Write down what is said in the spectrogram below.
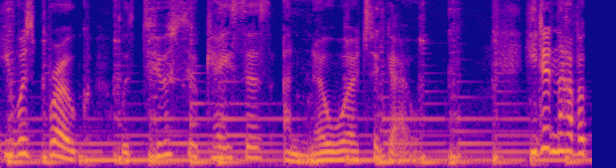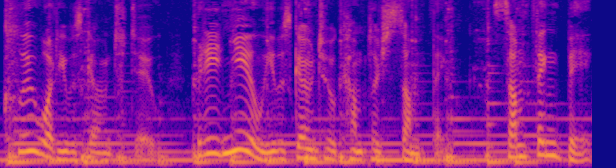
he was broke with two suitcases and nowhere to go. He didn't have a clue what he was going to do, but he knew he was going to accomplish something, something big.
